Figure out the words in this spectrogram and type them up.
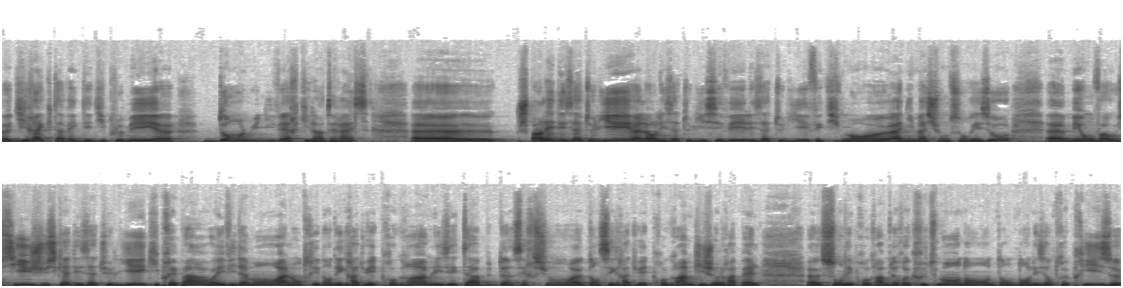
euh, directe avec des diplômés euh, dans l'univers qui l'intéresse. je parlais des ateliers, alors les ateliers CV, les ateliers effectivement animation de son réseau, mais on va aussi jusqu'à des ateliers qui préparent évidemment à l'entrée dans des gradués de programme, les étapes d'insertion dans ces gradués de programme qui, je le rappelle, sont des programmes de recrutement dans, dans les entreprises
